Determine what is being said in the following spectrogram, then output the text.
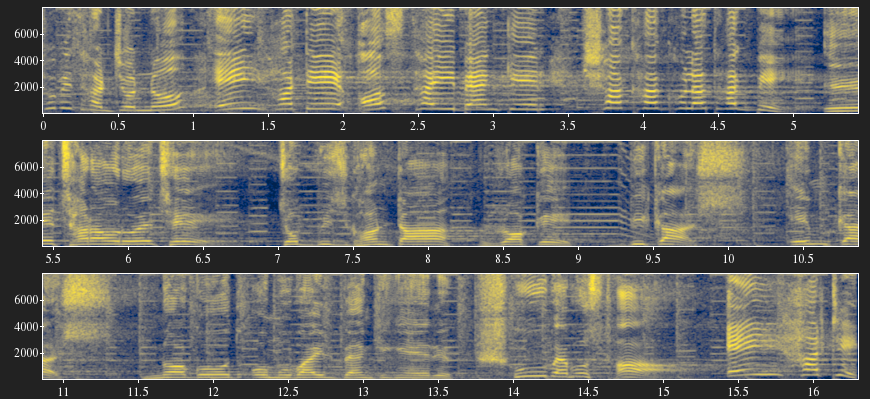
সুবিধার জন্য এই হাটে অস্থায়ী ব্যাংকের শাখা খোলা থাকবে। এছাড়াও রয়েছে চব্বিশ ঘণ্টা রকেট, বিকাশ এম ক্যাশ নগদ ও মোবাইল ব্যাংকিংয়ের সুব্যবস্থা। এই হাটে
